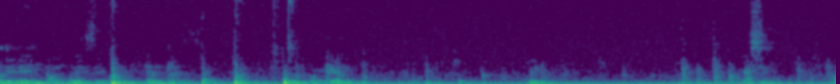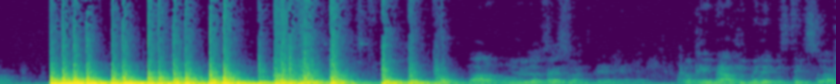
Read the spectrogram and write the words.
only the young boys and young girls. Okay. Wait. Action. Oh. No, you do the first one. Okay, now he made a mistake, so I'm,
